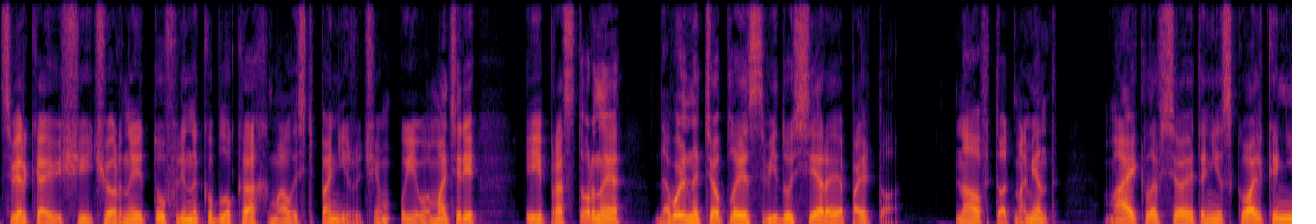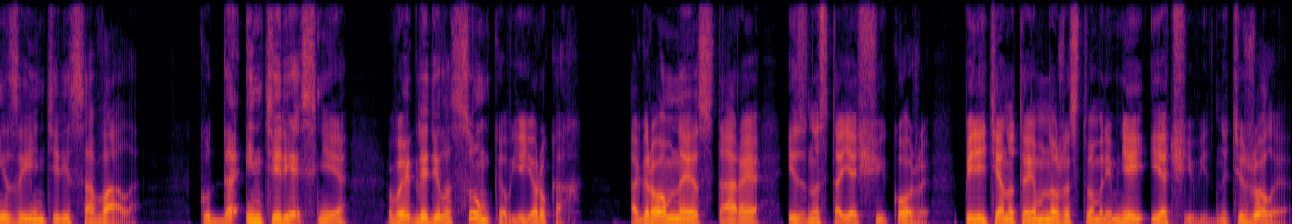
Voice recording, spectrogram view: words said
сверкающие черные туфли на каблуках малость пониже, чем у его матери, и просторное, довольно теплое с виду серое пальто. Но в тот момент Майкла все это нисколько не заинтересовало. Куда интереснее выглядела сумка в ее руках. Огромная, старая, из настоящей кожи, перетянутая множеством ремней и, очевидно, тяжелая.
